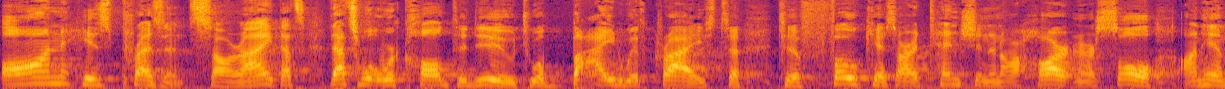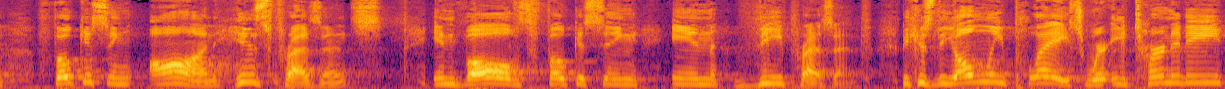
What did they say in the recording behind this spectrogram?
on his presence, all right? That's, that's what we're called to do, to abide with Christ, to, to focus our attention and our heart and our soul on him. Focusing on his presence involves focusing in the present. Because the only place where eternity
